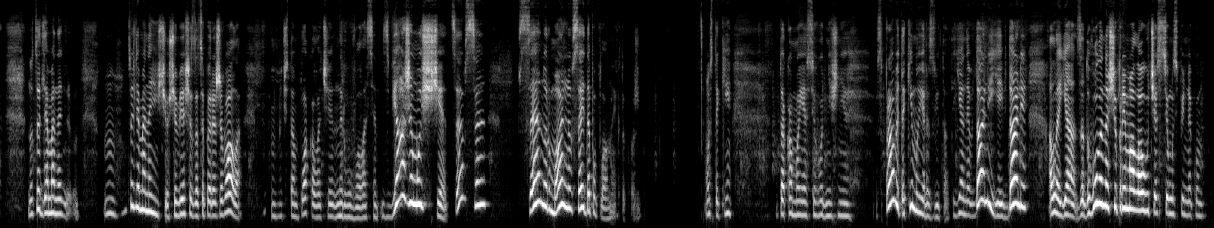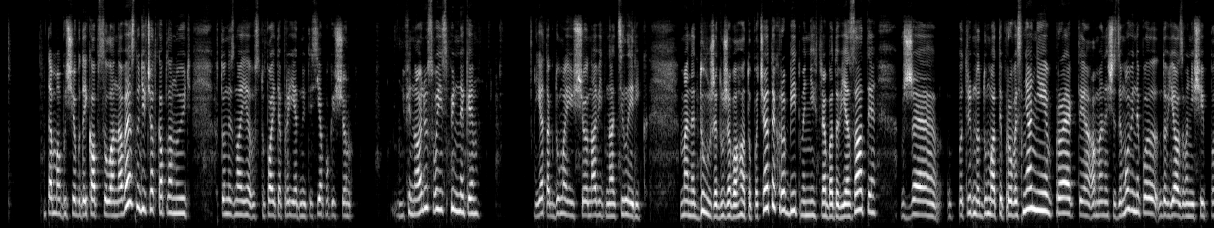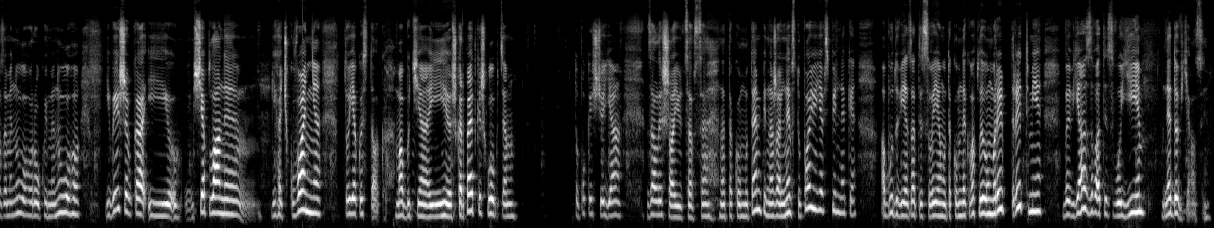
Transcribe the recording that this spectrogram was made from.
ну це для мене, це для мене нічого, щоб я ще за це переживала, чи там плакала, чи нервувалася. Зв'яжемо ще. Це все, все нормально, все йде по плану, як то кажуть. Ось такі, така моя сьогоднішня справи, такі мої результати. Я не вдалі, є й вдалі, але я задоволена, що приймала участь в цьому спільнику. Там, мабуть, ще буде і капсула на весну, дівчатка планують. Хто не знає, вступайте, приєднуйтесь. Я поки що фіналю свої спільники. Я так думаю, що навіть на цілий рік в мене дуже-дуже багато початих робіт, мені їх треба дов'язати. Вже потрібно думати про весняні проекти, а в мене ще зимові не подов'язувані, ще й позаминулого року і минулого, і вишивка, і ще плани, і гачкування, то якось так. Мабуть, я і шкарпетки ж хлопцям. То поки що я залишаю це все на такому темпі. На жаль, не вступаю я в спільники, а буду в'язати в своєму такому неквапливому ритмі, вив'язувати свої недов'язи.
